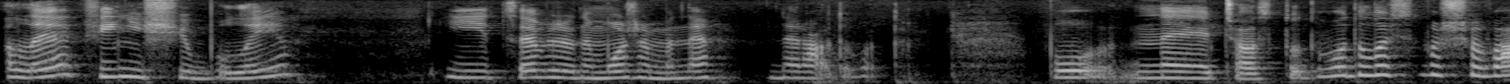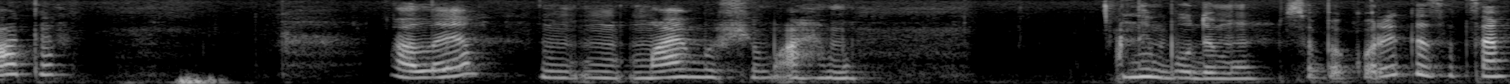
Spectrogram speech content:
Але фініші були, і це вже не може мене не радувати. Бо не часто доводилось вишивати, але маємо, що маємо. Не будемо себе корити за це.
